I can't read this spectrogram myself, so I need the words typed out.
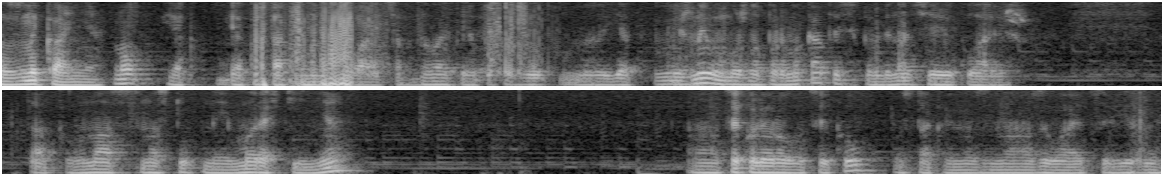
зникання. Ну, як, якось так він називається. Давайте я покажу, як між ними можна перемикатись з комбінацією клавіш. Так, у нас наступний мерехтіння. А, Це кольоровий цикл, ось так він називається вірно.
